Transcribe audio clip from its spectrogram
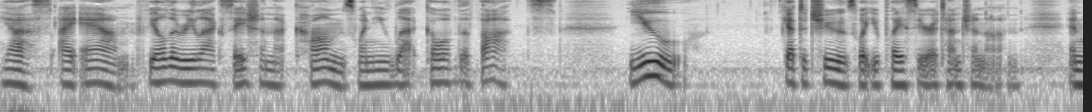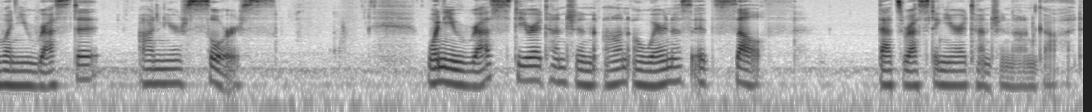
Yes, I am. Feel the relaxation that comes when you let go of the thoughts. You get to choose what you place your attention on. And when you rest it on your source, when you rest your attention on awareness itself, that's resting your attention on God.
